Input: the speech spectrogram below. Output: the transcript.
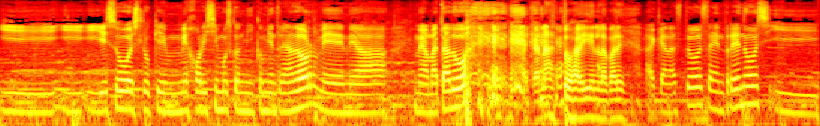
Y, y, y eso es lo que mejor hicimos con mi, con mi entrenador, me, me, ha, me ha matado. a canastos ahí en la pared. A canastos, a entrenos y,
